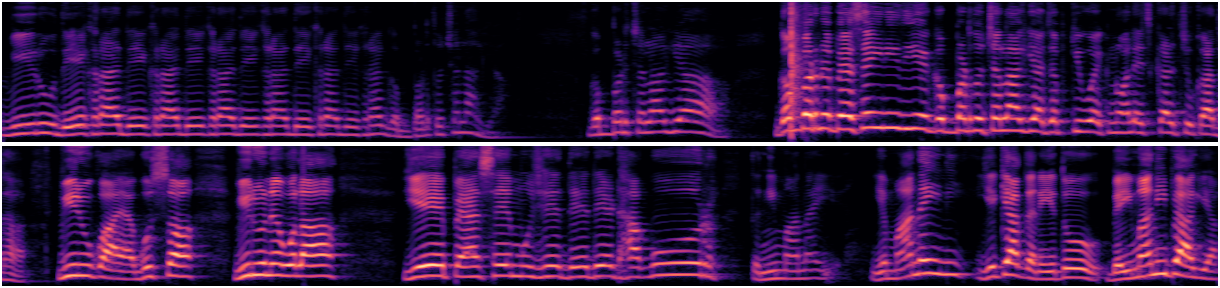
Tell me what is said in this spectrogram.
वीरू देख रहा है, देख रहा है, देख रहा है, देख रहा है, देख रहा है, देख रहा है, गब्बर तो चला गया। गब्बर चला गया। गब्बर ने पैसे ही नहीं दिए। गब्बर तो चला गया, जबकि वो एक्नॉलेज कर चुका था। वीरू को आया गुस्सा। वीरू ने बोला, ये पैसे मुझे दे दे ठाकुर। तो नहीं माना ये। ये माने ही नहीं। ये क्या करें? ये तो बेईमानी पे आ गया।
